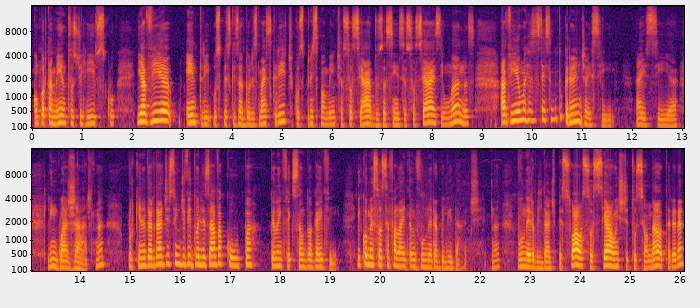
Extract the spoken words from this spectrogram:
comportamentos de risco, e havia entre os pesquisadores mais críticos, principalmente associados às ciências sociais e humanas, havia uma resistência muito grande a esse, a esse uh, linguajar, né? porque, na verdade, isso individualizava a culpa pela infecção do HIV. E começou a se falar, então, em vulnerabilidade né? vulnerabilidade pessoal, social, institucional, tarará,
